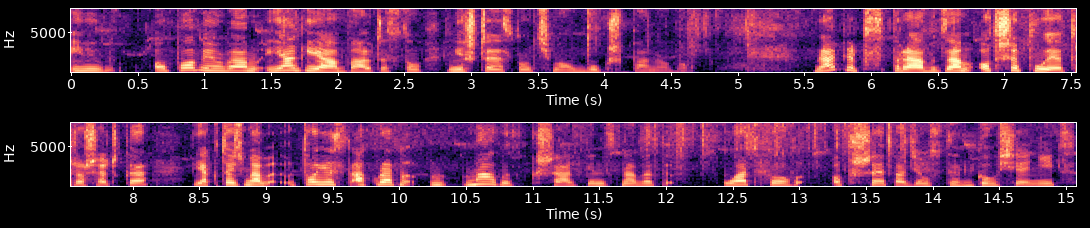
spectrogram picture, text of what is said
I opowiem Wam, jak ja walczę z tą nieszczęsną ćmą bukszpanową. Najpierw sprawdzam, otrzepuję troszeczkę. Jak ktoś ma, to jest akurat mały krzak, więc nawet łatwo otrzepać ją z tych gąsienic,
